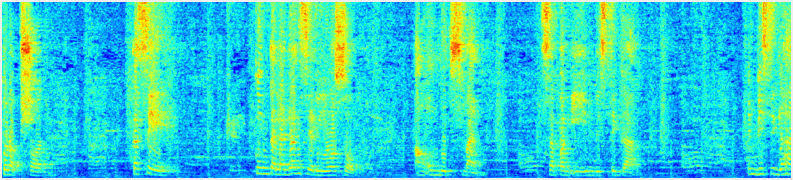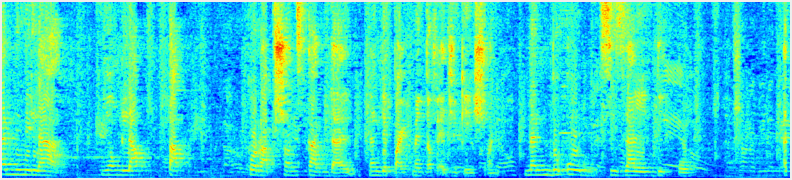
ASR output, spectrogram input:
korupsyon. Kasi kung talagang seryoso ang ombudsman sa pag-iimbestiga, imbestigahan nila yung laptop corruption scandal ng Department of Education. Nandoon si Zaldico. At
